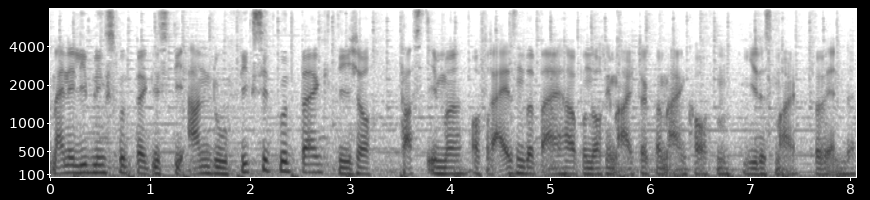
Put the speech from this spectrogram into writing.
Meine Lieblings-Goodbag ist die Undo Fixit Goodbag, die ich auch fast immer auf Reisen dabei habe und auch im Alltag beim Einkaufen jedes Mal verwende.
